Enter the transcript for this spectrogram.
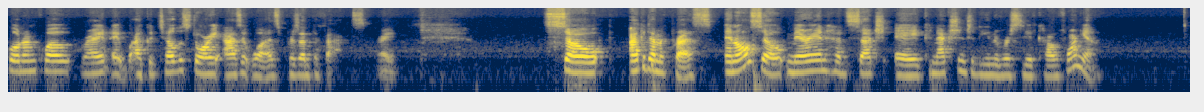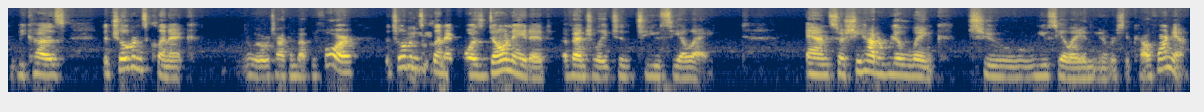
quote unquote, right? I, I, could tell the story as it was, present the facts, right? So, academic press. And also, Marion had such a connection to the University of California because the children's clinic we were talking about before, the children's mm-hmm. clinic was donated eventually to, to UCLA. And so she had a real link to UCLA and the University of California.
